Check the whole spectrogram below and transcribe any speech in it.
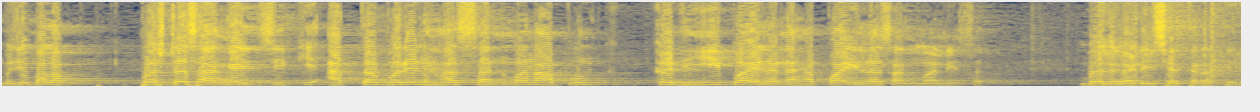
म्हणजे मला स्पष्ट सांगायची की आतापर्यंत हा सन्मान आपण कधीही पाहिला नाही. हा पहिला सन्मान आहे सर. बैलगाडी क्षेत्रातील.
